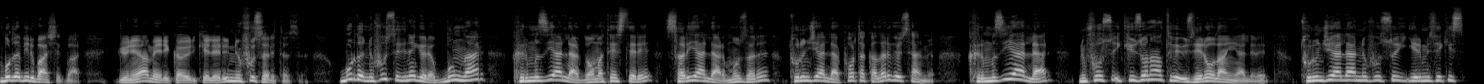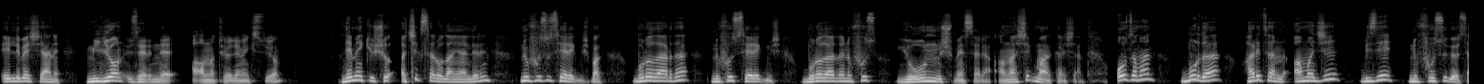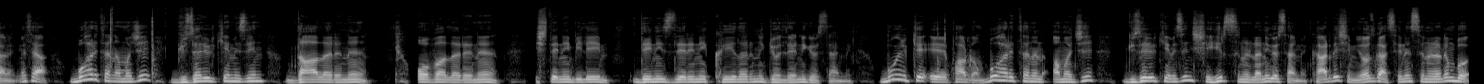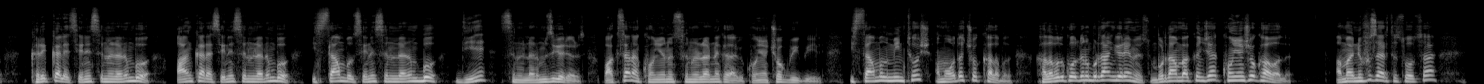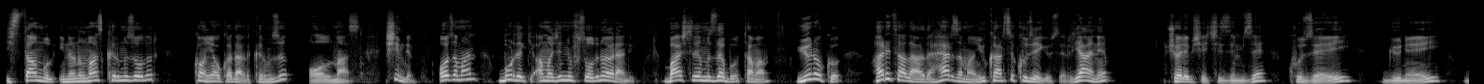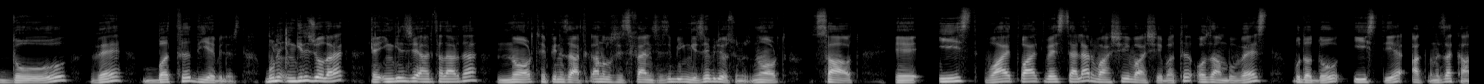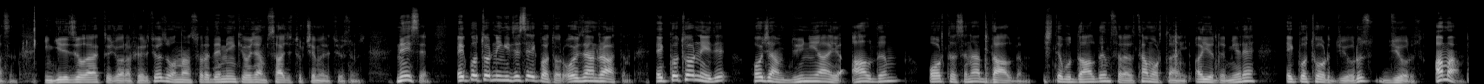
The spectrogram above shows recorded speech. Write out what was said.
Burada bir başlık var. Güney Amerika ülkeleri nüfus haritası. Burada nüfus dediğine göre bunlar kırmızı yerler domatesleri, sarı yerler muzları, turuncu yerler portakalları göstermiyor. Kırmızı yerler nüfusu 216 ve üzeri olan yerleri, turuncu yerler nüfusu 28-55 yani milyon üzerinde anlatıyor demek istiyor. Demek ki şu açık sarı olan yerlerin nüfusu seyrekmiş. Bak buralarda nüfus seyrekmiş. Buralarda nüfus yoğunmuş mesela. Anlaştık mı arkadaşlar? O zaman burada haritanın amacı bize nüfusu göstermek. Mesela bu haritanın amacı güzel ülkemizin dağlarını, ovalarını, işte ne bileyim denizlerini, kıyılarını, göllerini göstermek. Bu ülke e, pardon bu haritanın amacı güzel ülkemizin şehir sınırlarını göstermek. Kardeşim Yozgat senin sınırların bu. Kırıkkale senin sınırların bu. Ankara senin sınırların bu. İstanbul senin sınırların bu diye sınırlarımızı görüyoruz. Baksana Konya'nın sınırları ne kadar büyük. Konya çok büyük bir il. İstanbul mintoş ama o da çok kalabalık. Kalabalık olduğunu buradan göremiyorsun. Buradan bakınca Konya çok havalı. Ama nüfus haritası olsa İstanbul inanılmaz kırmızı olur. Konya o kadar da kırmızı olmaz. Şimdi o zaman buradaki amacın nüfus olduğunu öğrendik. Başlığımızda bu tamam. Yunoku haritalarda her zaman yukarısı kuzey gösterir. Yani şöyle bir şey çizdiğimizde kuzey, güney, doğu ve batı diyebiliriz. Bunu İngilizce olarak e, İngilizce haritalarda North hepiniz artık Anadolu Lisesi Fen Lisesi bir İngilizce biliyorsunuz. North, South, e, East, Wild Wild West derler vahşi vahşi batı. O zaman bu West bu da Doğu East diye aklınıza kalsın. İngilizce olarak da coğrafya öğretiyoruz. Ondan sonra demeyin ki hocam sadece Türkçe mi öğretiyorsunuz? Neyse Ekvator'un İngilizcesi Ekvator. O yüzden rahatım. Ekvator neydi? Hocam dünyayı aldım ortasına daldım. İşte bu daldığım sırada tam ortadan ayırdığım yere ekvator diyoruz diyoruz. Ama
